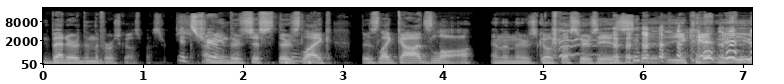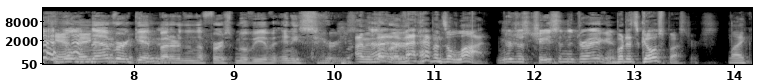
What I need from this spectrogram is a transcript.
better than the first Ghostbusters. It's true. I mean, there's just there's Yeah. like there's like God's law, and then there's Ghostbusters is uh, you can't you You'll can't make never get better than the first movie of any series. I mean, that, that happens a lot. You're just chasing the dragon. But it's Ghostbusters. Like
